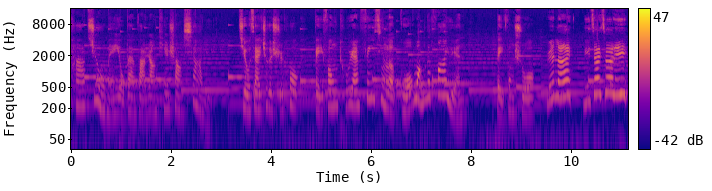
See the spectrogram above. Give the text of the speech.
他就没有办法让天上下雨。就在这个时候，北风突然飞进了国王的花园。北风说：“原来你在这里，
